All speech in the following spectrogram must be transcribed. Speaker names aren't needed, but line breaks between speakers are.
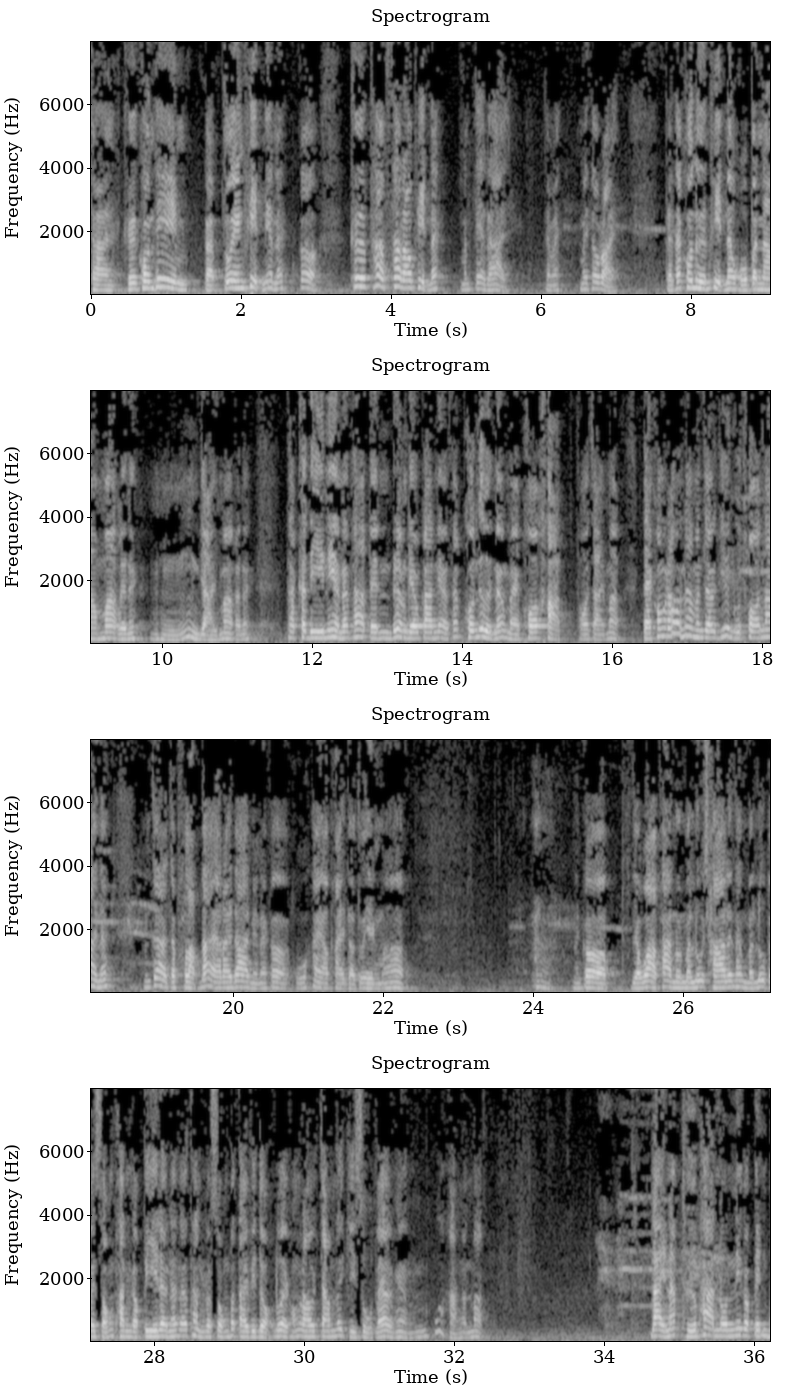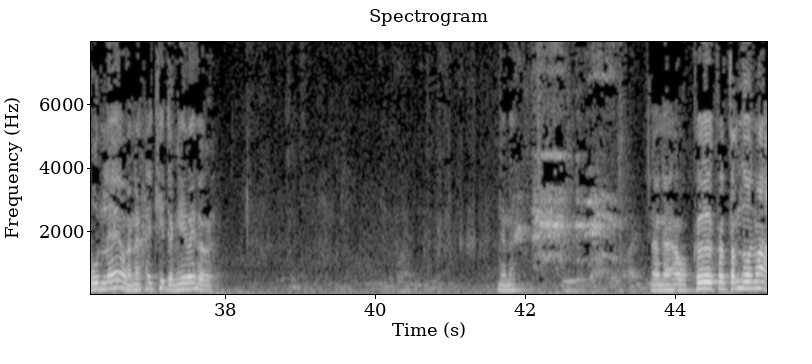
ใช่คือคนที่แบบตัวเองผิดเนี่ยนะก็คือถ้าถ้าเราผิดนะ มันแก้ได้ใช่ไหมไม่เท่าไหร่ แต่ถ้าคนอื่นผิดนะโหประนามมากเลยนะอื้อหือใหญ่มากนะถ้าคดีเนี่ยนะถ้าเป็นเรื่องเดียวกันเนี่ย ถ้าคนอื่นนะแหมคอขาดพอใจมาก แต่ของเรานะ่ะมันจะยื่นอุทธรณ์ได้นะมันจะจะผลัดได้อะไรได้เนี่ยนะก็โหให้อภัยต่อตัวเองมากนั่นก็ อย่าว่าพระนนท์บรรลุช้าแล้วท่านบรรลุไปสองพันกว่าปีแล้วนะแล้วท่านก็ทรงพระไตรปิฎกด้วยของเราจำได้กี่สูตรแล้วเงี้ยห่างกันมาก ได้นับถือพระนนท์นี่ก็เป็นบุญแล้วนะให้คิดอย่างนี้ไว้เถอะเนี่ยนะนั่นนะเอาคือจำนวนว่า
